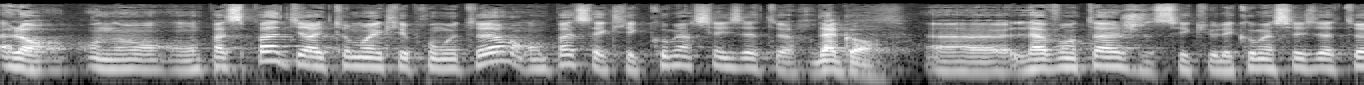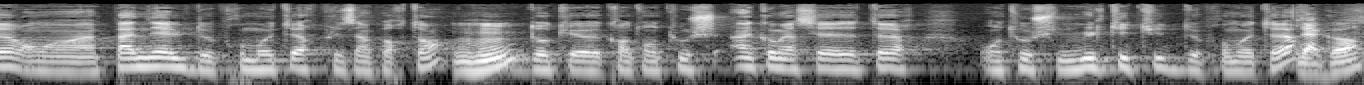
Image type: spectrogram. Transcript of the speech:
Alors, on ne passe pas directement avec les promoteurs, on passe avec les commercialisateurs. D'accord. Euh, L'avantage, c'est que les commercialisateurs ont un panel de promoteurs plus important. Mhm. Donc, euh, quand on touche un commercialisateur, on touche une multitude de promoteurs. D'accord.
